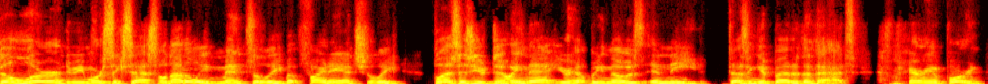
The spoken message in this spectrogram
to learn to be more successful, not only mentally, but financially. Plus, as you're doing that, you're helping those in need. Doesn't get better than that. Very important.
